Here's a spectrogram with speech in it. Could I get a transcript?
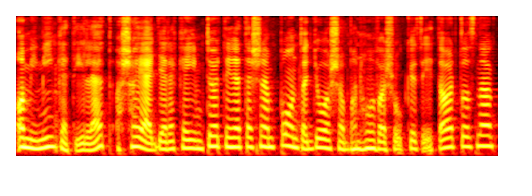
Ami minket illet, a saját gyerekeim történetesen pont a gyorsabban olvasók közé tartoznak,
